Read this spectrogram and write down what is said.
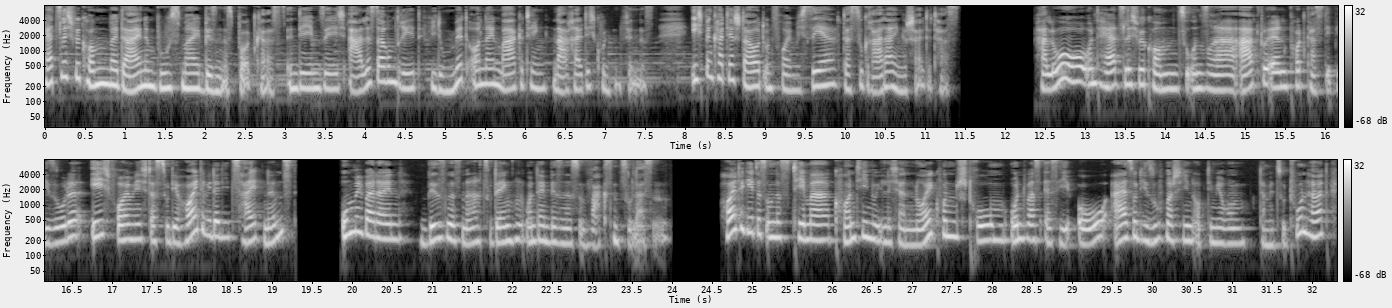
Herzlich willkommen bei deinem Boost My Business Podcast, in dem sich alles darum dreht, wie du mit Online-Marketing nachhaltig Kunden findest. Ich bin Katja Staud und freue mich sehr, dass du gerade eingeschaltet hast. Hallo und herzlich willkommen zu unserer aktuellen Podcast-Episode. Ich freue mich, dass du dir heute wieder die Zeit nimmst, um über dein Business nachzudenken und dein Business wachsen zu lassen. Heute geht es um das Thema kontinuierlicher Neukundenstrom und was SEO, also die Suchmaschinenoptimierung, damit zu tun hat.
